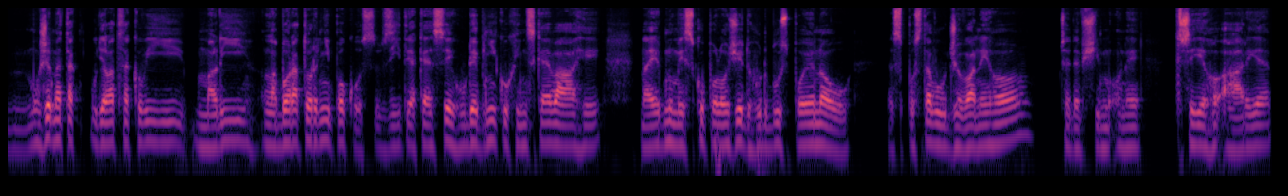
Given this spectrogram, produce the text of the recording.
Můžeme tak udělat takový malý laboratorní pokus, vzít jakési hudební kuchyňské váhy, na jednu misku položit hudbu spojenou s postavou Giovanniho, především ony tři jeho árie,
